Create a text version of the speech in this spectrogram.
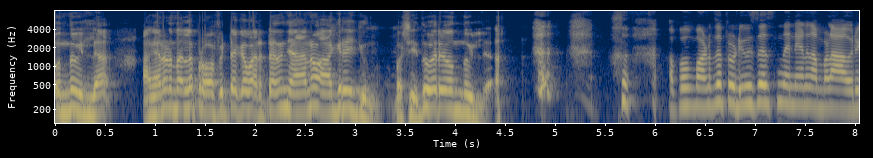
ഒന്നുമില്ല. അങ്ങനെ ഒരു നല്ല പ്രോഫിറ്റൊക്കെ വരട്ടെ എന്ന് ഞാനും ആഗ്രഹിക്കുന്നു. പക്ഷെ ഇതുവരെ ഒന്നുമില്ല. അപ്പം വൺ ഓഫ് ദ പ്രൊഡ്യൂസേഴ്സ് തന്നെയാണ് നമ്മൾ ആ ഒരു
